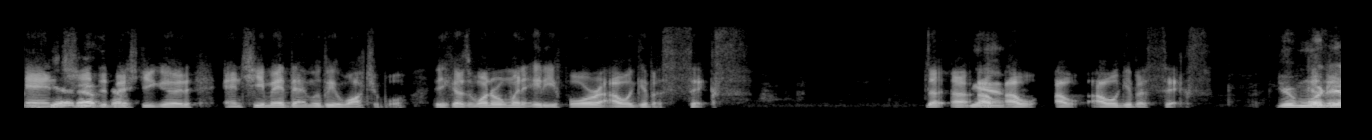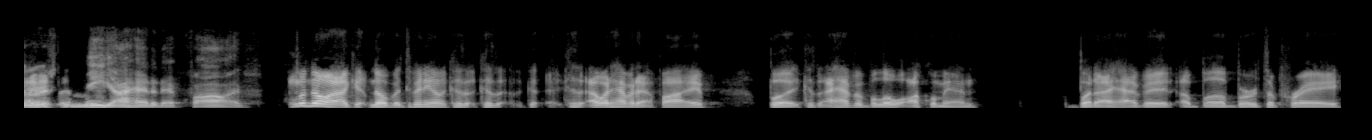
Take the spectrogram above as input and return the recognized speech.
And yeah, she's that- the best she could, and she made that movie watchable. Because Wonder Woman eighty four, I would give a six. Uh, I- Yeah. I, I, I, I will give a six. You're more generous than me. I had it at five. Well, no, I no, but depending on because because because I would have it at five, but because I have it below Aquaman, but I have it above Birds of Prey,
